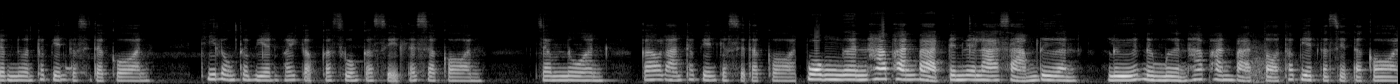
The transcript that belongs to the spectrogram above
จำนวนทะเบียนเกษตรกร ที่ลงทะเบียนไว้กับกระทรวงเกษตรและสหกรณ์จำนวน 9 ล้านทะเบียนเกษตรกร วงเงิน 5,000 บาทเป็นเวลา 3 เดือน หรือ 15,000 บาทต่อทะเบียนเกษตรกร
